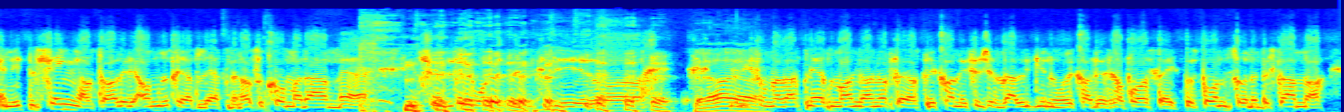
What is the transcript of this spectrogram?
en liten finger til alle de andre triatletene som kommer der med fullsmålet utstyr og Ja, ja. liksom har vært med mange ganger før. Så de kan liksom ikke velge noe hva de ha på seg. Så sponsorene bestemmer.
